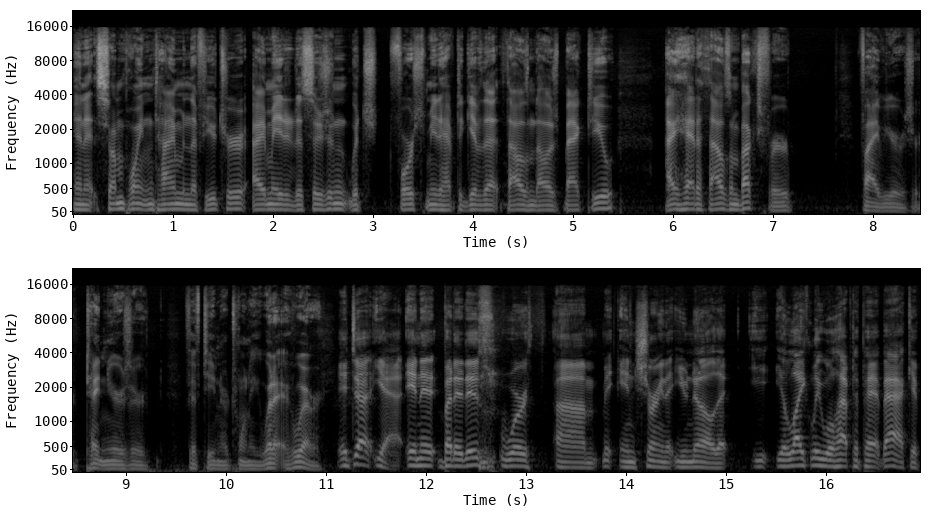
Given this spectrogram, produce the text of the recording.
and at some point in time in the future, I made a decision which forced me to have to give that thousand dollars back to you, I had a thousand bucks for five years or ten years or fifteen or twenty, whatever, whoever. It does, yeah, in it, but it is worth um, ensuring that you know that y- you likely will have to pay it back if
